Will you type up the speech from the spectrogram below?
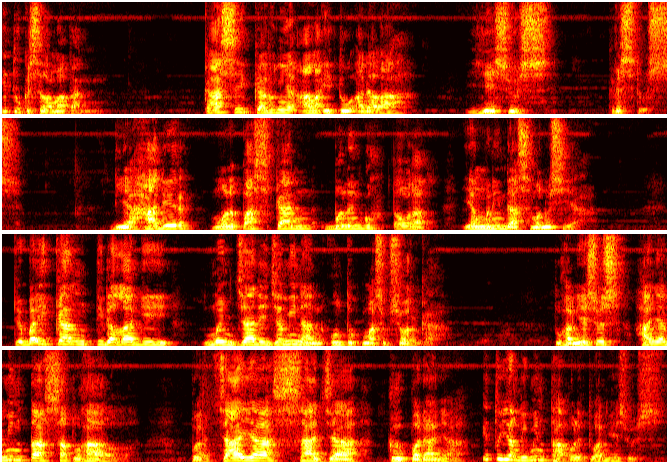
Itu keselamatan. Kasih karunia Allah itu adalah Yesus Kristus. Dia hadir melepaskan belenggu Taurat yang menindas manusia. Kebaikan tidak lagi menjadi jaminan untuk masuk surga. Tuhan Yesus hanya minta satu hal, percaya saja kepadanya. Itu yang diminta oleh Tuhan Yesus.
